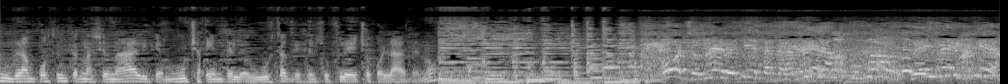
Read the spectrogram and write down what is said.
Un gran postre internacional y que a mucha gente le gusta, que es el soufflé de chocolate, ¿no? 8, 9, 10, hasta las 3 la fumado. 6 y media me queda.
